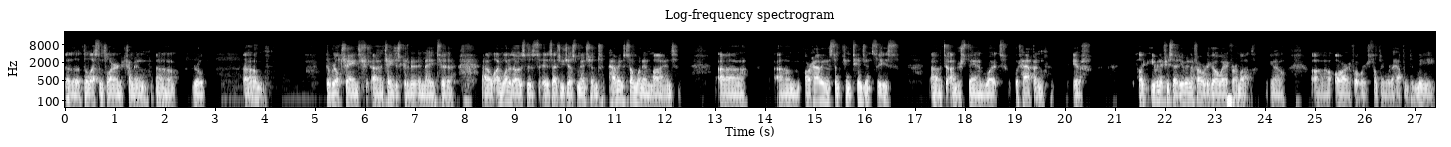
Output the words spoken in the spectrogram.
uh, the lessons learned come in. Uh, real, um, the real change uh, changes could have been made to, uh, and one of those is is as you just mentioned, having someone in mind, uh, um, or having some contingencies uh, to understand what would happen if, like, even if you said, even if I were to go away for a month, you know uh, or if it were something were to happen to me.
